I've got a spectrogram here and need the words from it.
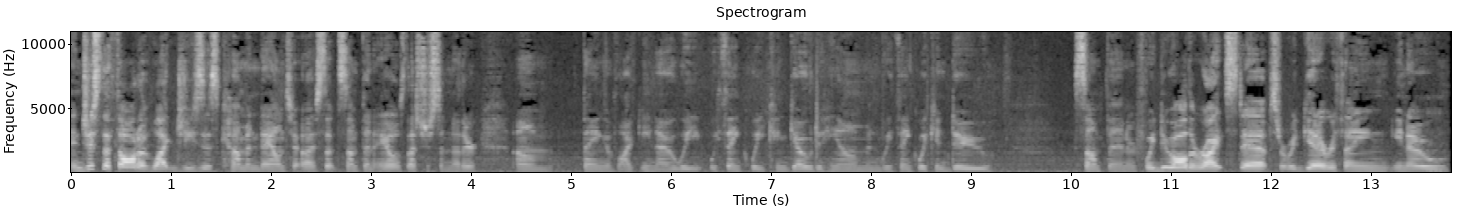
and just the thought of like Jesus coming down to us that's something else that's just another um, thing of like you know we we think we can go to him and we think we can do something or if we do all the right steps or we get everything you know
